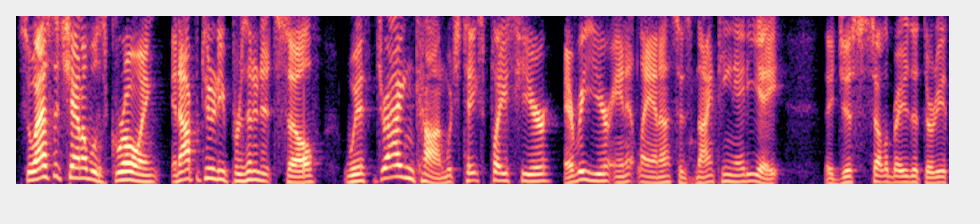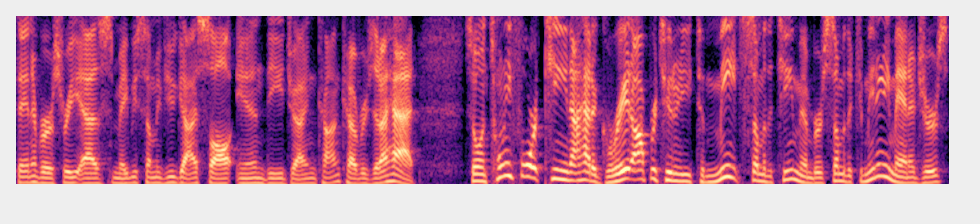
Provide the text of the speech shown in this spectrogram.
So as the channel was growing, an opportunity presented itself with DragonCon, which takes place here every year in Atlanta since 1988. They just celebrated the 30th anniversary, as maybe some of you guys saw in the Dragon Con coverage that I had. So in 2014, I had a great opportunity to meet some of the team members, some of the community managers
